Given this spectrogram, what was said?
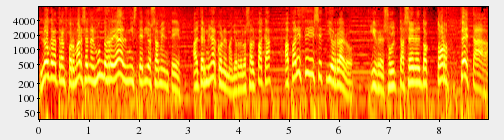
logra transformarse en el mundo real misteriosamente. Al terminar con el mayor de los alpaca, aparece ese tío raro, y resulta ser el Doctor Z,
